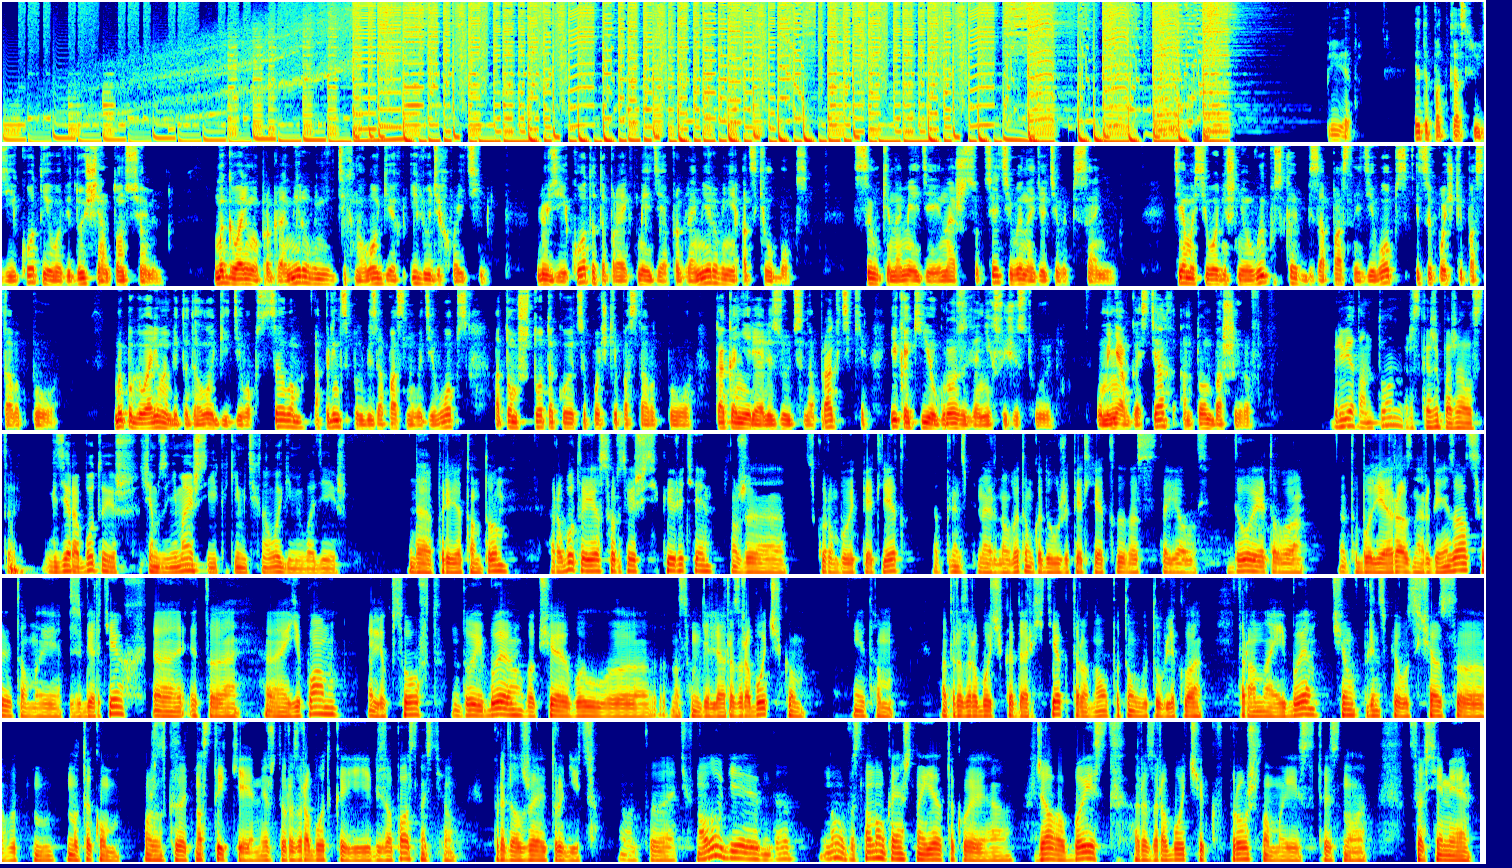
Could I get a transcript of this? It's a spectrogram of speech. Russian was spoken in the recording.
Привет. Это подкаст «Люди и код» и его ведущий Антон Семин. Мы говорим о программировании, технологиях и людях в IT. «Люди и код» — это проект медиа-программирования от Skillbox. Ссылки на медиа и наши соцсети вы найдете в описании. Тема сегодняшнего выпуска – безопасный DevOps и цепочки поставок ПО. Мы поговорим о методологии DevOps в целом, о принципах безопасного DevOps, о том, что такое цепочки поставок ПО, как они реализуются на практике и какие угрозы для них существуют. У меня в гостях Антон Баширов. Привет, Антон. Расскажи, пожалуйста, где работаешь, чем занимаешься и какими технологиями владеешь? Да, привет, Антон. Работаю я в Software Security уже скоро будет 5 лет. В принципе, наверное, в этом году уже 5 лет состоялось. До этого это были разные организации, там и Сбертех, э, это EPAM, э, Luxoft. До ИБ вообще был, э, на самом деле, разработчиком, и там от разработчика до архитектора, но потом вот увлекла сторона ИБ, чем, в принципе, вот сейчас вот на таком, можно сказать, на стыке между разработкой и безопасностью продолжаю трудиться. Вот, технологии, да, ну, в основном, конечно, я такой э, Java-based разработчик в прошлом и, соответственно, со всеми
